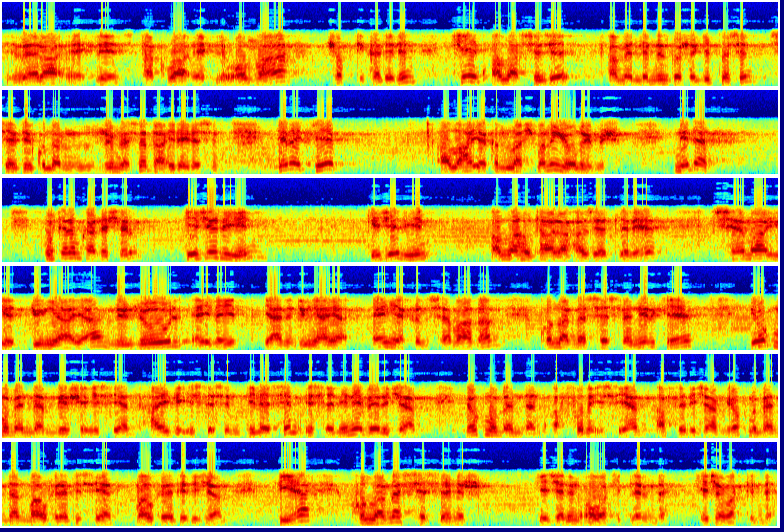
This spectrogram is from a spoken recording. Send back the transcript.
Vera ehli, takva ehli olmaya çok dikkat edin ki Allah sizi amelleriniz boşa gitmesin, sevdiği kullarının zümresine dahil eylesin. Demek ki Allah'a yakınlaşmanın yoluymuş. Neden? Muhterem kardeşlerim, geceliğin geceliğin Allahu Teala Hazretleri semayı dünyaya nüzul eyleyip yani dünyaya en yakın semadan kullarına seslenir ki yok mu benden bir şey isteyen? Haydi istesin dilesin istediğini vereceğim. Yok mu benden affını isteyen? Affedeceğim. Yok mu benden mağfiret isteyen? Mağfiret edeceğim diye kullarına seslenir gecenin o vakitlerinde gece vaktinde.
